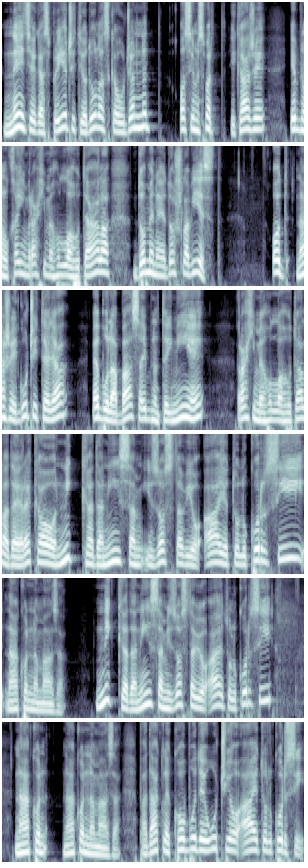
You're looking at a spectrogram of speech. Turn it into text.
Neće ga spriječiti od ulaska u džennet osim smrt. I kaže Ibnul Qayyim rahimahullahu ta'ala, do mene je došla vijest od našeg učitelja Ebu Labasa ibn Taymije, rahimehullahu ta'ala, da je rekao nikada nisam izostavio ajetul kursi nakon namaza. Nikada nisam izostavio ajetul kursi nakon, nakon namaza. Pa dakle, ko bude učio ajetul kursi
